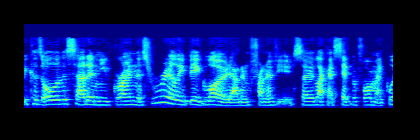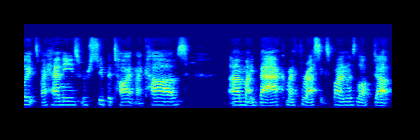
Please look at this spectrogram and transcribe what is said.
because all of a sudden you've grown this really big load out in front of you. So, like I said before, my glutes, my hammies were super tight, my calves, um, my back, my thoracic spine was locked up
